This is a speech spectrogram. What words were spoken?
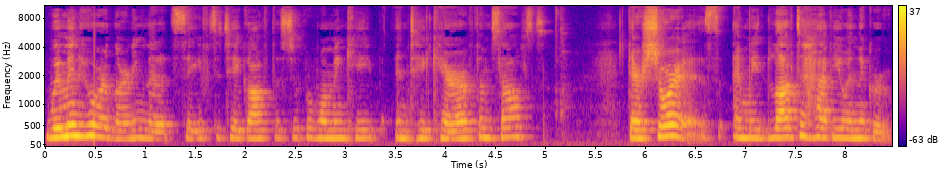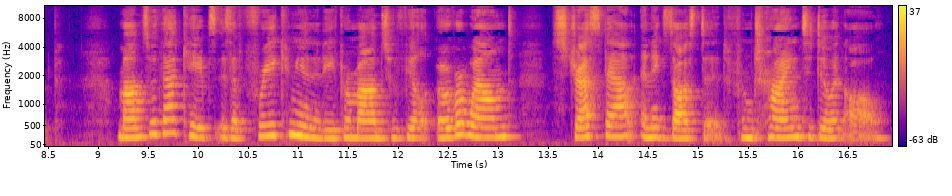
Women who are learning that it's safe to take off the superwoman cape and take care of themselves? There sure is, and we'd love to have you in the group. Moms Without Capes is a free community for moms who feel overwhelmed, stressed out, and exhausted from trying to do it all.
